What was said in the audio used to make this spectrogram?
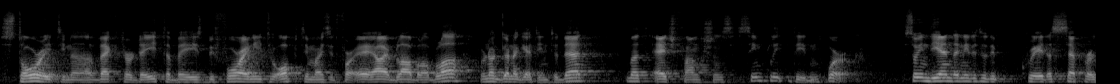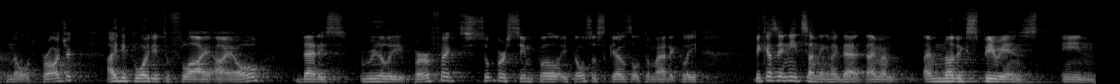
store it in a vector database before I need to optimize it for AI, blah, blah, blah. We're not going to get into that, but Edge functions simply didn't work. So in the end, I needed to create a separate node project. I deployed it to Fly.io. That is really perfect, super simple. It also scales automatically because I need something like that. I'm, a, I'm not experienced in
